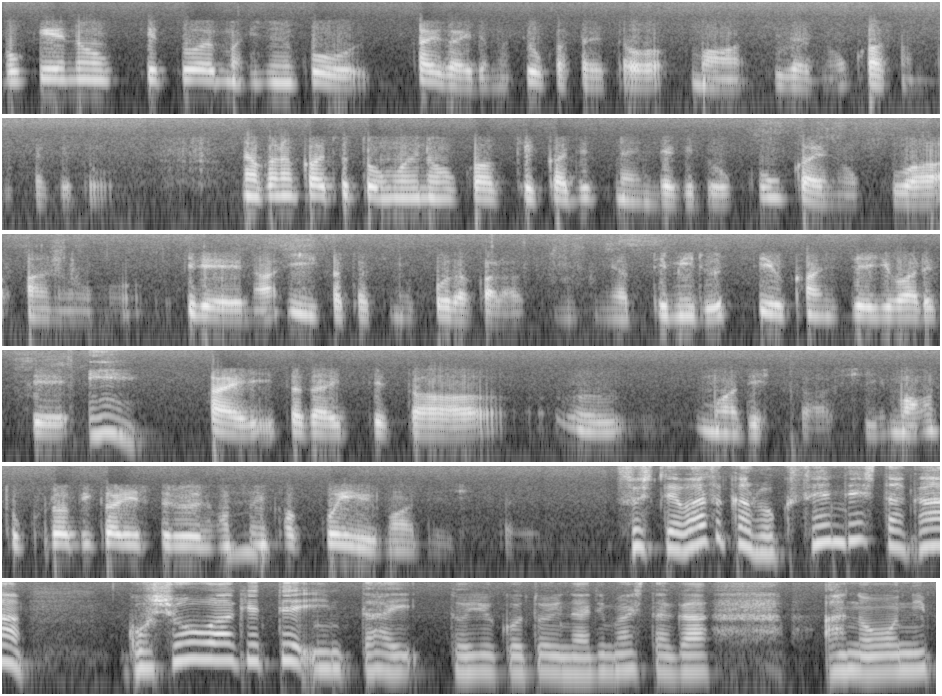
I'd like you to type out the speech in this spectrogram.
母系の血統はまあ非常にこう海外でも評価された、まあ、資材のお母さんでしたけどなかなかちょっと思いのほか結果出てないんだけど今回の子はあの綺麗ないい形の子だからやってみるっていう感じで言われて、ええ、はい、いただいてたう馬でしたし、まあ、本当黒光りする本当にかっこいい馬でしたよ。そしてわずか6戦でしたが、5勝を挙げて引退ということになりましたが、あの日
